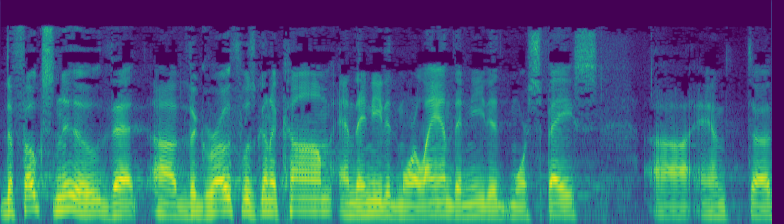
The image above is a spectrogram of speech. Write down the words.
the folks knew that uh, the growth was going to come, and they needed more land. They needed more space, uh, and uh,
